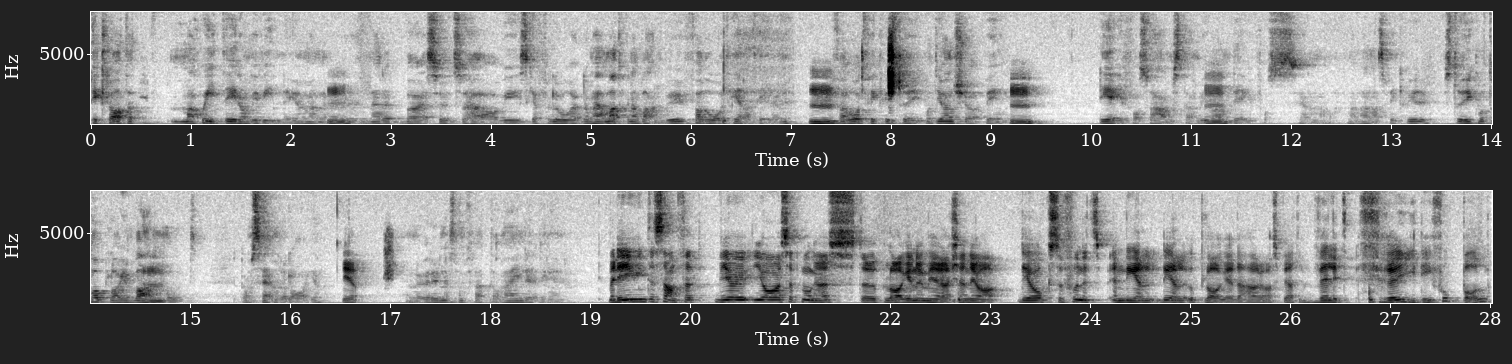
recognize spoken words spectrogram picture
Det är klart att man skiter i det om vi vinner ju, men Mm. när det börjar se ut så här och vi ska förlora. De här matcherna vann vi ju förra året hela tiden. Mm. Förra året fick vi stryk mot Jönköping, Mm. Degerfors och Halmstad. Vi Mm. vann Degerfors hemma. Men annars fick vi stryk mot topplagen, vann Mm. mot de sämre lagen. Ja. Och nu är det nästan tvärtom här inledningen. Men det är ju intressant för att vi har, jag har sett många Österupplagor numera känner jag. Det har också funnits en del, del upplagor där det har spelat väldigt fröjdig fotboll.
